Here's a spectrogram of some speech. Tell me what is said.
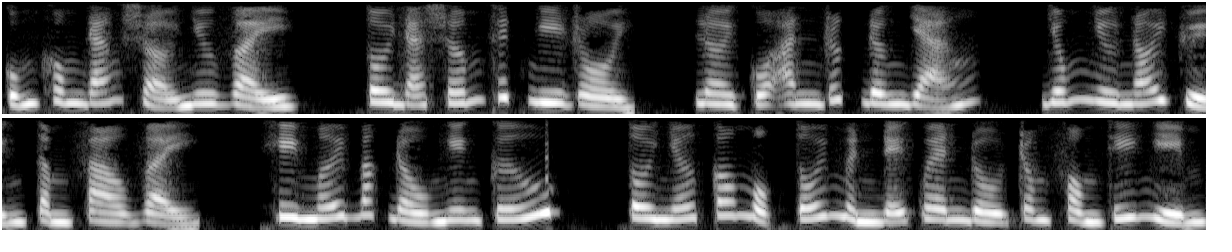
cũng không đáng sợ như vậy, tôi đã sớm thích nghi rồi, lời của anh rất đơn giản, giống như nói chuyện tầm phào vậy, khi mới bắt đầu nghiên cứu, tôi nhớ có một tối mình để quên đồ trong phòng thí nghiệm,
